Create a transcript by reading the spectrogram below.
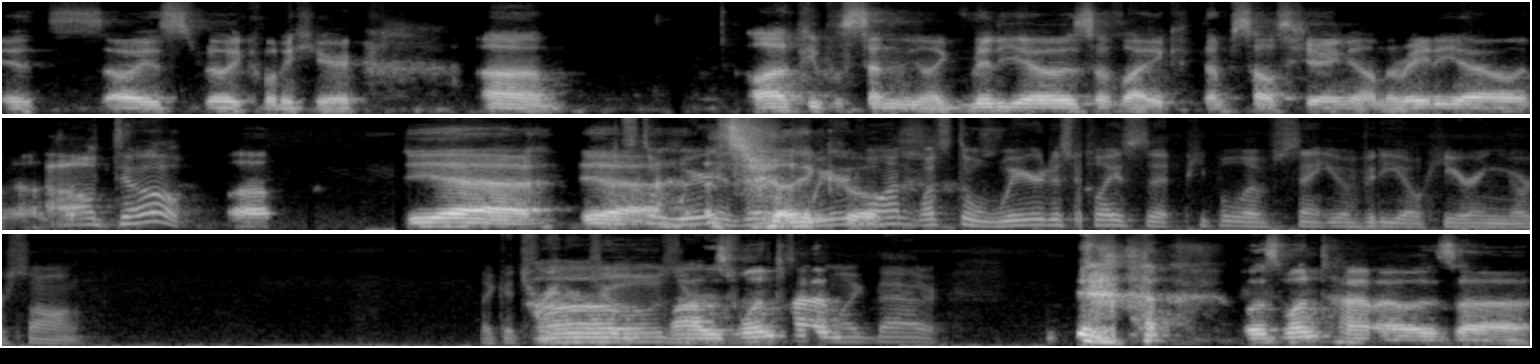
it's always really cool to hear. Um, a lot of people send me like videos of like themselves hearing it on the radio, and was like, Oh, dope. well, yeah, yeah, What's the weird? Is really a weird cool. one? What's the weirdest place that people have sent you a video hearing your song? Like a Trader Um, Joe's wow, or this one something time- like that. Or, well, this one time I was uh,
